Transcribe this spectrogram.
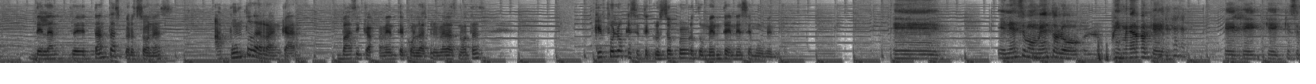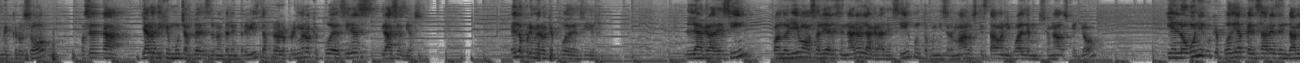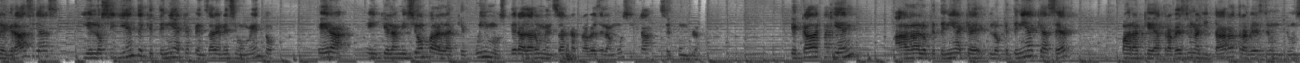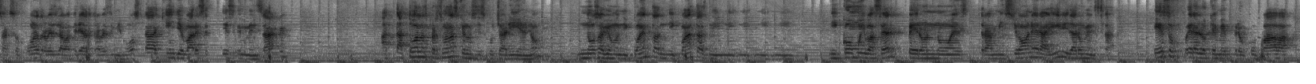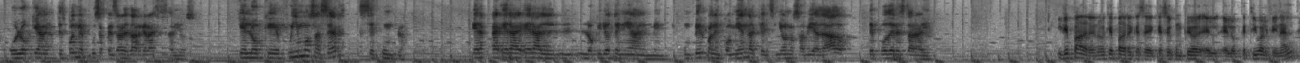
delante de tantas personas a punto de arrancar, básicamente con las primeras notas, ¿qué fue lo que se te cruzó por tu mente en ese momento? Eh, en ese momento lo, primero que, que, que, se me cruzó, o sea, ya lo dije muchas veces durante la entrevista, pero lo primero que pude decir es gracias Dios. Es lo primero que pude decir. Le agradecí, cuando íbamos a salir al escenario, le agradecí junto con mis hermanos que estaban igual de emocionados que yo. Y en lo único que podía pensar es en darle gracias y en lo siguiente que tenía que pensar en ese momento era en que la misión para la que fuimos, que era dar un mensaje a través de la música, se cumpla. Que cada quien haga lo que tenía que, lo que, tenía que hacer para que a través de una guitarra, a través de un, saxofón, a través de la batería, a través de mi voz, cada quien llevar ese, ese mensaje a, todas las personas que nos escucharían, ¿no? No sabíamos ni cuántas, ni cuántas, ni, ni, ni, cómo iba a ser, pero nuestra misión era ir y dar un mensaje eso era lo que me preocupaba o lo que después me puse a pensar de dar gracias a Dios. Que lo que fuimos a hacer se cumpla. Era, lo que yo tenía en mente, cumplir con la encomienda que el Señor nos había dado de poder estar ahí. Y qué padre, ¿no? Qué padre que se, cumplió el objetivo al final.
